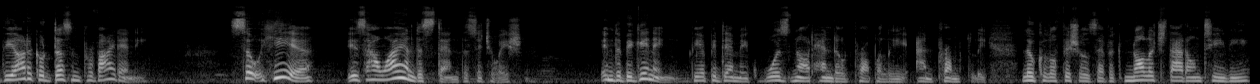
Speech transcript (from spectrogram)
the article doesn't provide any. So here is how I understand the situation. In the beginning, the epidemic was not handled properly and promptly. Local officials have acknowledged that on TV.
